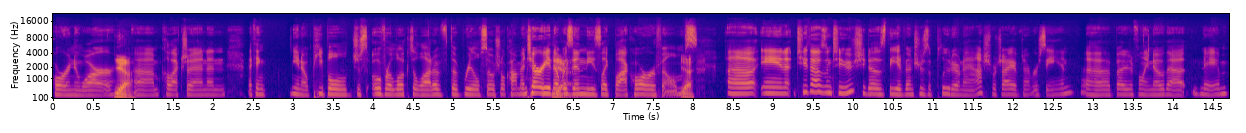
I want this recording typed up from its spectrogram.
horror noir Yeah. um, collection, and I think you know people just overlooked a lot of the real social commentary that was in these like black horror films. Uh, in 2002, she does The Adventures of Pluto Nash, which I have never seen, uh, but I definitely know that name.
